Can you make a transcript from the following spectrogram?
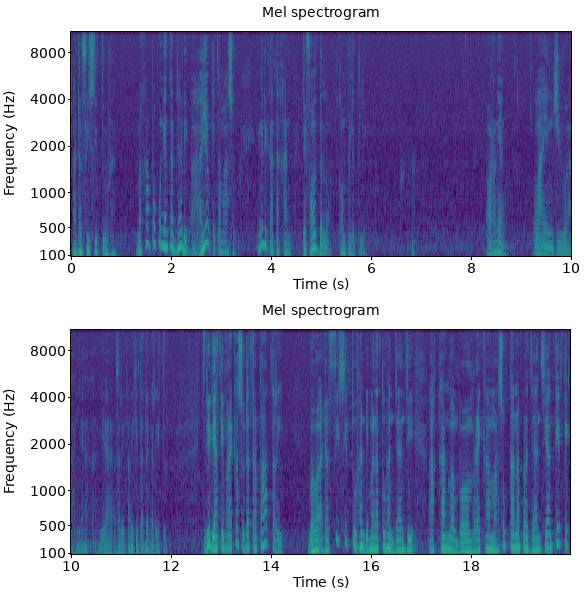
Ada visi Tuhan. Maka apa pun yang terjadi, ayo kita masuk. Ini dikatakan, they follow the Lord completely. Orang yang lain jiwanya, ya sering kali kita dengar itu. Jadi di hati mereka sudah terpatri bahwa ada visi Tuhan di mana Tuhan janji akan membawa mereka masuk tanah perjanjian titik.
